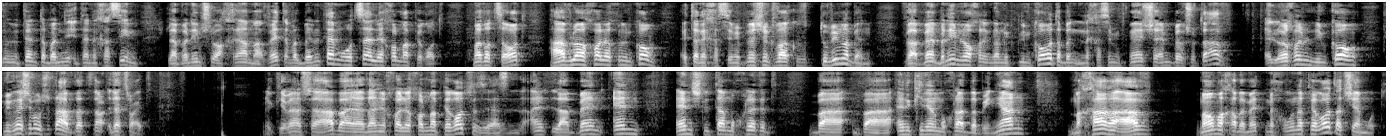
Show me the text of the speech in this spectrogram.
נותן את, הבני, את הנכסים לבנים שלו אחרי המוות, אבל בינתיים הוא רוצה לאכול מהפירות. מה התוצאות? האב לא יכול לאכול למכור את הנכסים מפני שהם כבר כתובים לבן, והבנים לא יכולים גם למכור את הנכסים מפני שהם ברשות האב. לא יכולים למכור מפני שהם ברשות האב, that's, that's right. מכיוון שהאבא עדיין יכול לאכול מהפירות של זה, אז לבן אין, אין שליטה מוחלטת, ב, ב, אין קניין מוחלט בבניין. מחר האב, מה הוא מכר באמת? מכרון הפירות עד שימות.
